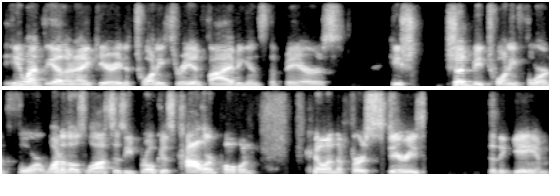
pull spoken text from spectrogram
he went the other night, Gary, to 23 and five against the Bears. He sh- should be 24 and four. One of those losses, he broke his collarbone, you know, in the first series of the game.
